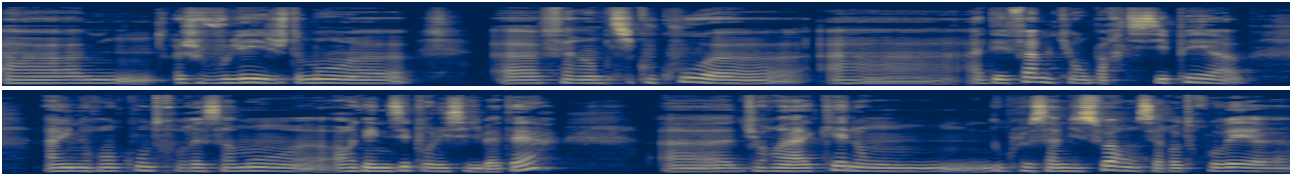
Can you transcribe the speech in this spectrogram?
je voulais justement faire un petit coucou euh, à, des femmes qui ont participé à, une rencontre récemment euh, organisée pour les célibataires, euh, durant laquelle on, donc le samedi soir, on s'est retrouvés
